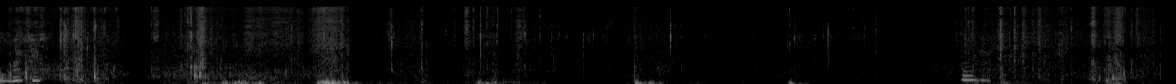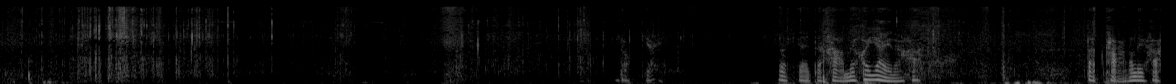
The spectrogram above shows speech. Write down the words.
อีกนะคะ นี่ค่ะดอกใหญ่ ดอกใหญ่แต่ ขาไม่ค่อยใหญ่นะคะ ตัดขากันเลยค่ะ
